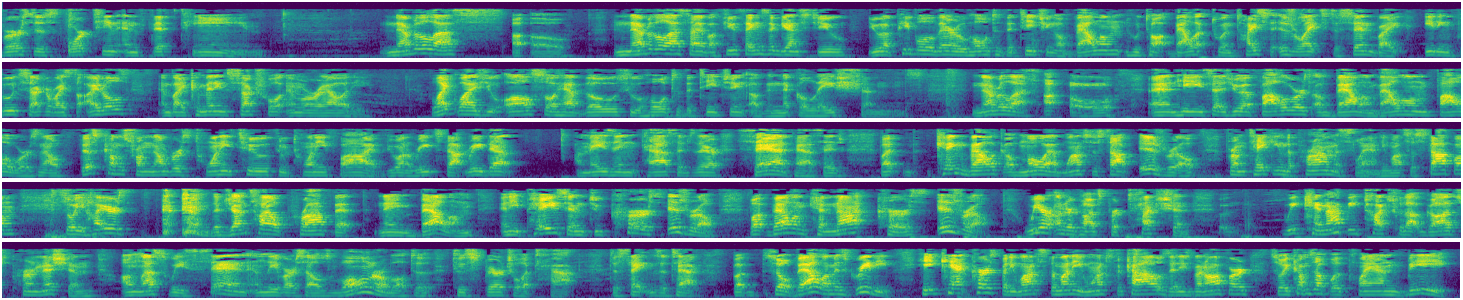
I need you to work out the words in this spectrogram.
verses 14 and 15. Nevertheless, uh oh. Nevertheless, I have a few things against you. You have people there who hold to the teaching of Balaam, who taught Balak to entice the Israelites to sin by eating food sacrificed to idols and by committing sexual immorality. Likewise, you also have those who hold to the teaching of the Nicolaitans. Nevertheless, uh oh. And he says, You have followers of Balaam, Balaam followers. Now, this comes from Numbers 22 through 25. If you want to read, stop, read that. Amazing passage there, sad passage. But King Balak of Moab wants to stop Israel from taking the promised land. He wants to stop them. So he hires the Gentile prophet named Balaam, and he pays him to curse Israel. But Balaam cannot curse Israel. We are under God's protection. We cannot be touched without God's permission unless we sin and leave ourselves vulnerable to, to spiritual attack, to Satan's attack. But so Balaam is greedy. He can't curse, but he wants the money, he wants the cows that he's been offered, so he comes up with plan B.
